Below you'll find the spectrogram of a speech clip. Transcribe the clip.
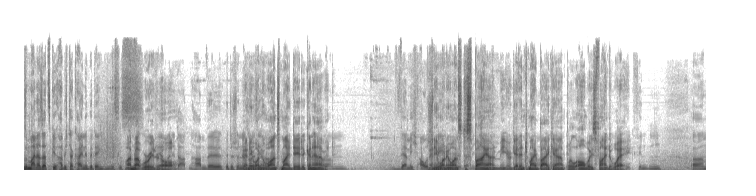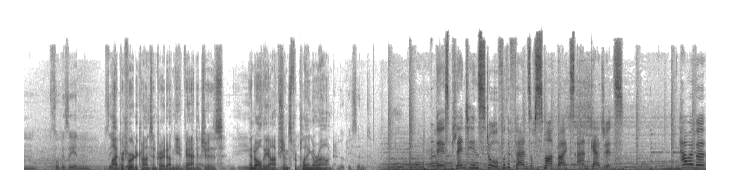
Also meinerseits habe ich da keine Bedenken. Es ist, I'm not worried at all. meine Daten haben will, bitteschön, Anyone who sie wants my data can have it. haben. Wer mich ausspähen Anyone who wants to spy on me or get into my bike app will always find a way. finden, ähm, so gesehen sehe ich I prefer to concentrate on the advantages and all the options for playing around. There's plenty in store for the fans of smart bikes and gadgets. However,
